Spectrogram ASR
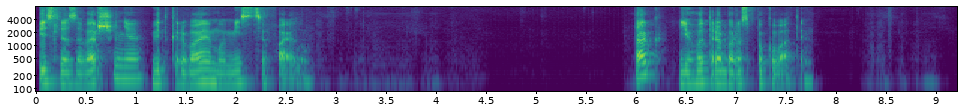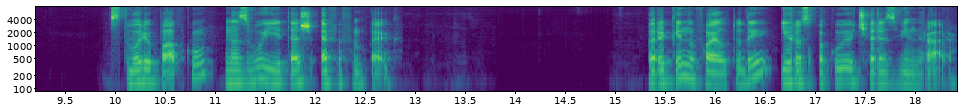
Після завершення відкриваємо місце файлу. Так, його треба розпакувати. Створю папку, назву її теж FFmpeg. Перекину файл туди і розпакую через WinRAR.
